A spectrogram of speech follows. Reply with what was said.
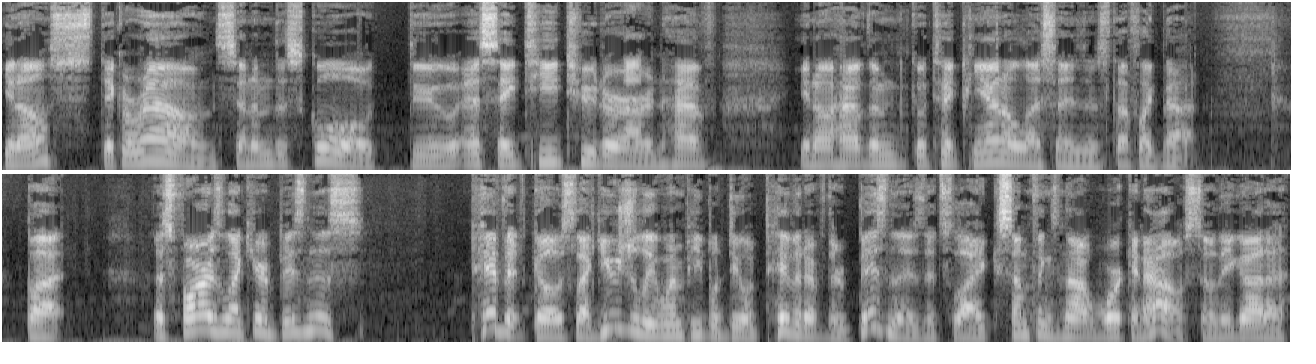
you know, stick around, send them to school, do SAT tutor Yeah. and have, you know, have them go take piano lessons and stuff like that. But as far as like your business pivot goes, like usually when people do a pivot of their business, it's like something's not working out, so they gotta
